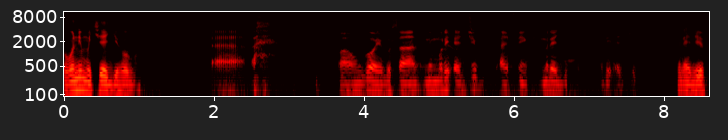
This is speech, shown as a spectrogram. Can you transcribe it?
ubu ni mu kihe gihugu? Wawungoye gusa ni muri Egypt I think. Muri Egypt muri Egypt. Muri Egypt?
